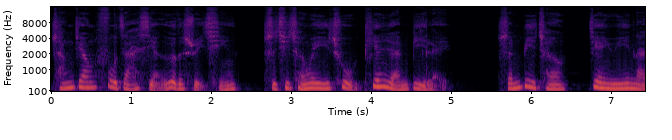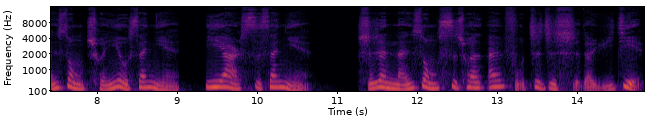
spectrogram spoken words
长江复杂险恶的水情。使其成为一处天然壁垒。神臂城建于南宋淳佑三年（一二四三年），时任南宋四川安抚制置使的于介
